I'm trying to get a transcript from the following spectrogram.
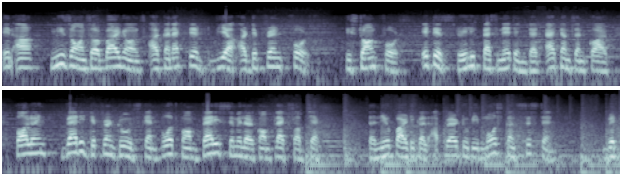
in a mesons or baryons are connected via a different force, the strong force. It is really fascinating that atoms and quarks following very different rules can both form very similar complex objects. The new particle appeared to be most consistent with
